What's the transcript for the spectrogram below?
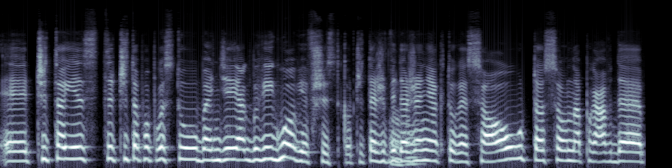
e, czy to jest, czy to po prostu będzie jakby w jej głowie wszystko? Czy też wydarzenia, które są, to są naprawdę,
